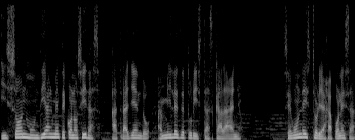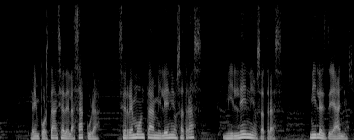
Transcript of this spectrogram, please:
y son mundialmente conocidas, atrayendo a miles de turistas cada año. Según la historia japonesa, la importancia de la sakura se remonta a milenios atrás, milenios atrás, miles de años,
